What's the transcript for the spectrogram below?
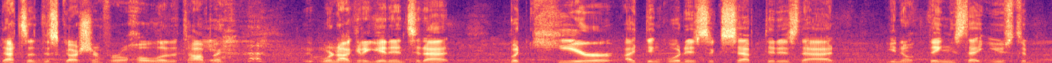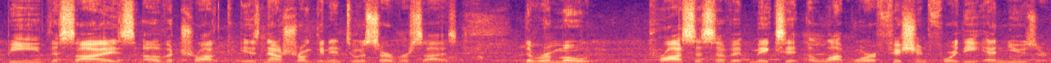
that's a discussion for a whole other topic. Yeah. We're not going to get into that. But here, I think what is accepted is that you know things that used to be the size of a truck is now shrunken into a server size. The remote process of it makes it a lot more efficient for the end user.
